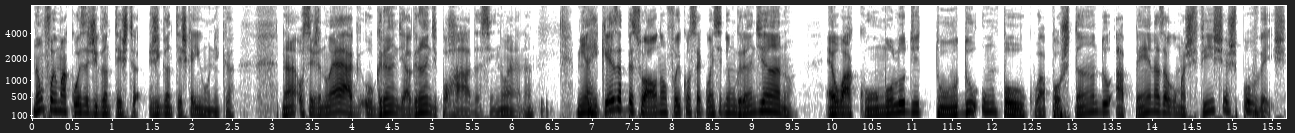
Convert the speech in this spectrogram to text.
Não foi uma coisa gigantesca, gigantesca e única. Né? Ou seja, não é a, o grande, a grande porrada, assim, não é. Né? Minha riqueza pessoal não foi consequência de um grande ano é o acúmulo de tudo um pouco, apostando apenas algumas fichas por vez.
